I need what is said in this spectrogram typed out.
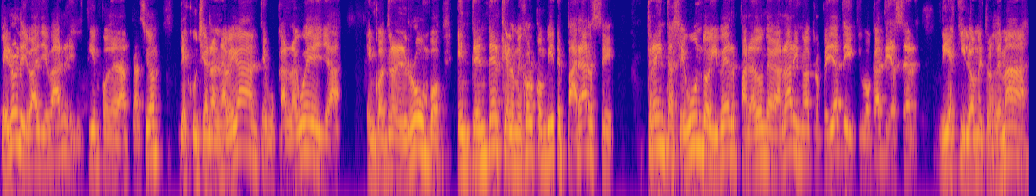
pero le va a llevar el tiempo de adaptación de escuchar al navegante, buscar la huella, encontrar el rumbo, entender que a lo mejor conviene pararse 30 segundos y ver para dónde agarrar y no atropellarte y equivocarte y hacer 10 kilómetros de más.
